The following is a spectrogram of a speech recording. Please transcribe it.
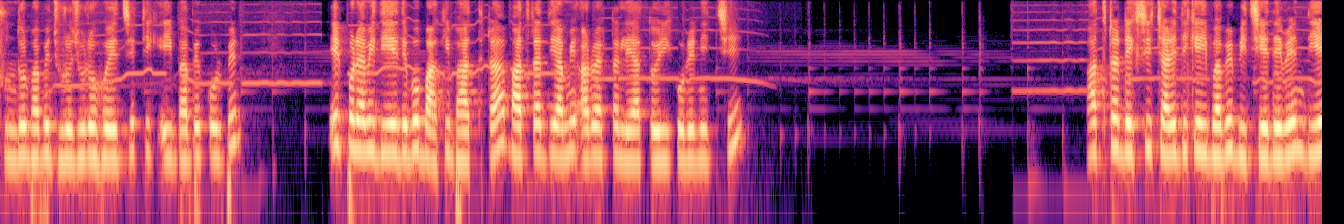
সুন্দরভাবে ঝুড়ো ঝুড়ো হয়েছে, ঠিক এইভাবে করবেন। এরপরে আমি দিয়ে দেব বাকি ভাতটা। ভাতটা দিয়ে আমি আরও একটা লেয়ার তৈরি করে নিচ্ছি। ভাতটা ডেক্সির চারিদিকে এইভাবে বিছিয়ে দেবেন, দিয়ে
